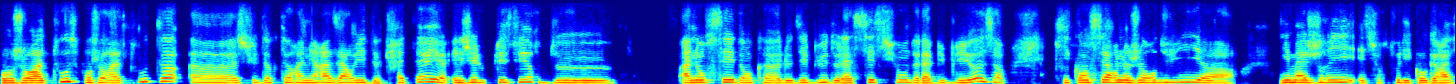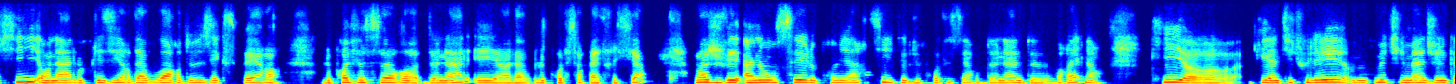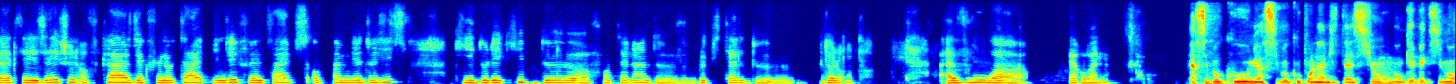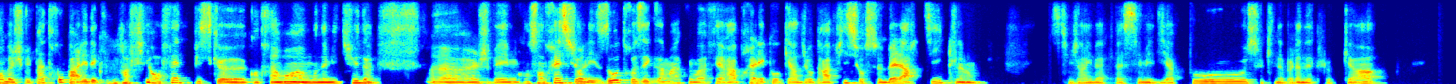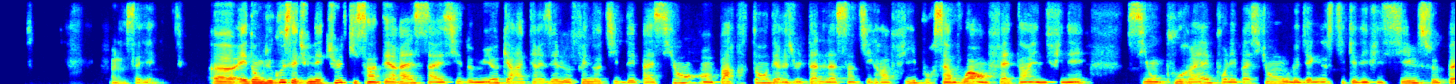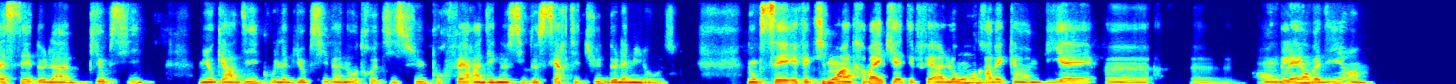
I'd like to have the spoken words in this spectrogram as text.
Bonjour à tous, bonjour à toutes. Euh, je suis docteur Amira Zaroui de Créteil et j'ai le plaisir de annoncer donc euh, le début de la session de la bibliose qui concerne aujourd'hui euh, l'imagerie et surtout l'échographie. On a le plaisir d'avoir deux experts, le professeur Donald et euh, le professeur Patricia. Moi, je vais annoncer le premier article du professeur Donald de qui, euh, qui est intitulé Multi-Imaging Characterization of Cardiac Phenotype in Different Types of Amyloidosis, qui est de l'équipe de euh, Fontanin de l'hôpital de, de Londres. À vous, Erwan. Merci beaucoup, merci beaucoup pour l'invitation. Donc effectivement, bah, je ne vais pas trop parler d'échographie en fait, puisque contrairement à mon habitude, euh, je vais me concentrer sur les autres examens qu'on va faire après l'échocardiographie sur ce bel article. Si j'arrive à passer mes diapos, ce qui n'a pas l'air d'être le cas. Voilà, ça y est. Euh, et donc, du coup, c'est une étude qui s'intéresse à essayer de mieux caractériser le phénotype des patients en partant des résultats de la scintigraphie pour savoir, en fait, hein, in fine, si on pourrait, pour les patients où le diagnostic est difficile, se passer de la biopsie myocardique ou de la biopsie d'un autre tissu pour faire un diagnostic de certitude de l'amylose. Donc, c'est effectivement un travail qui a été fait à Londres avec un biais euh, euh, anglais, on va dire,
